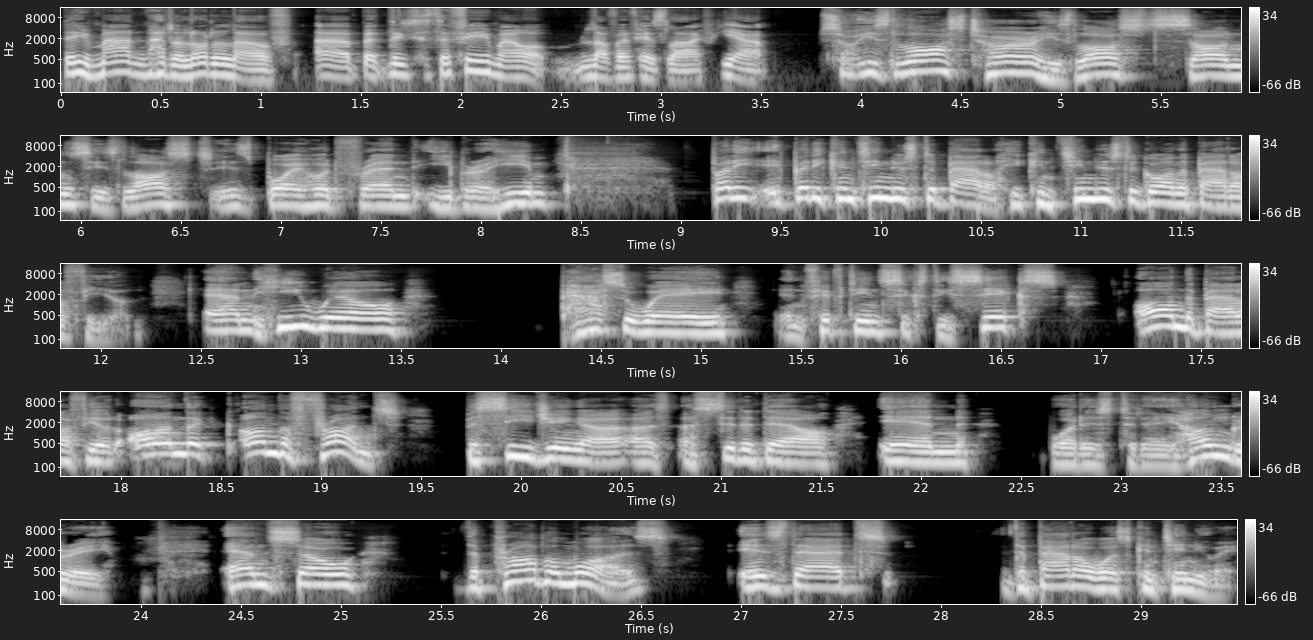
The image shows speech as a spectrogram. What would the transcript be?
the man had a lot of love, uh, but this is the female love of his life. Yeah. So he's lost her, he's lost sons, he's lost his boyhood friend Ibrahim. But he, but he continues to battle. He continues to go on the battlefield. And he will pass away in 1566 on the battlefield, on the, on the front, besieging a, a, a citadel in what is today Hungary. And so the problem was, is that the battle was continuing.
